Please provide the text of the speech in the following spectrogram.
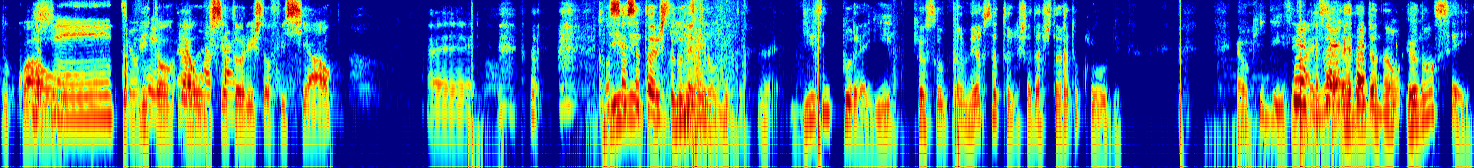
do qual Gente, o Vitor é o rapaz. setorista oficial. É... Você é o setorista do dizem- Retrô, Vitor. Dizem por aí que eu sou o primeiro setorista da história do clube. É o que dizem. Mas Se é é- verdade ou não, eu não sei.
